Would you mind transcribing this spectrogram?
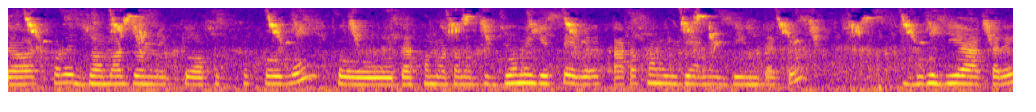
দেওয়ার পরে জমার জন্য একটু অপেক্ষা করব। তো দেখো মোটামুটি জমে গেছে। এবারে কাটা চামচ দিয়ে আমি ডিমটাকে ভুজিয়া আকারে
